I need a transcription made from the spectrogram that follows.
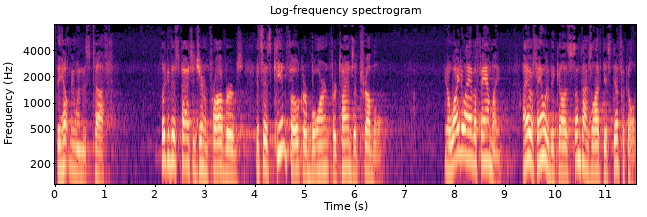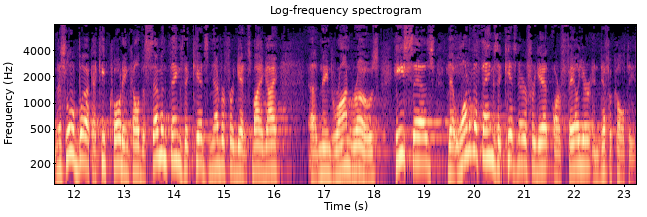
They help me when it's tough. Look at this passage here in Proverbs. It says, kinfolk are born for times of trouble. You know, why do I have a family? I have a family because sometimes life gets difficult. And this little book I keep quoting called The Seven Things That Kids Never Forget. It's by a guy uh, named Ron Rose. He says that one of the things that kids never forget are failure and difficulties,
